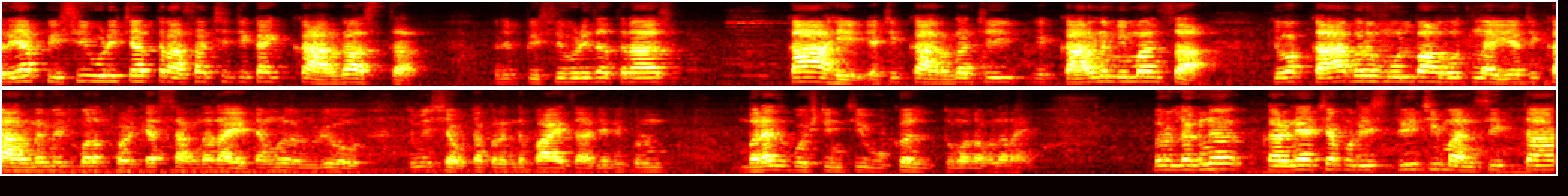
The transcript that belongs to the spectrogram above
तर या पीसीओडीच्या त्रासाची जी काही कारणं असतात म्हणजे पीसीओडीचा त्रास का आहे? याची कारणाची एक कारणमीमांसा किंवा का बरं मूलबाळ होत नाही याची कारणं मी तुम्हाला थोडक्यात सांगणार आहे. त्यामुळे व्हिडिओ तुम्ही शेवटापर्यंत पाहायचा जेणेकरून बऱ्याच गोष्टींची उकल तुम्हाला होणार आहे. बरं लग्न करण्याच्या पूर्वी स्त्रीची मानसिकता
